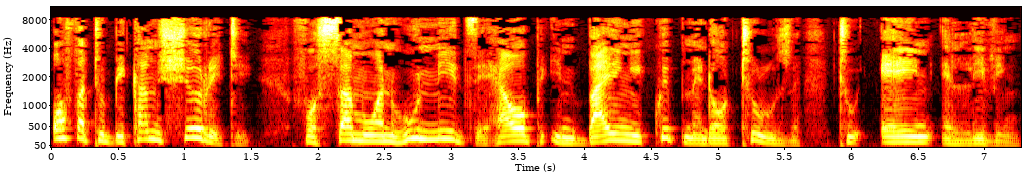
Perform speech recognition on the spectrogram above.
offer to become surety for someone who needs help in buying equipment or tools to earn a living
